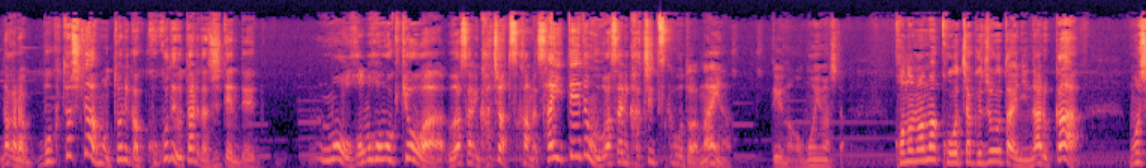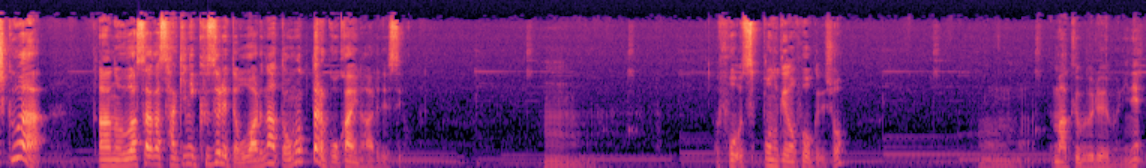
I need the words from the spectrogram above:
ん、だから僕としてはもうとにかくここで打たれた時点でもうほぼほぼ今日は噂に勝ちはつかない。最低でも噂に勝ちつくことはないなっていうのは思いました。このまま膠着状態になるかもしくはあの噂が先に崩れて終わるなと思ったら5回のあれですよ。うん。フォすっぽ抜けのフォークでしょ？うんマクブルームにね。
